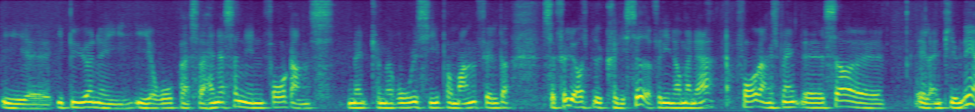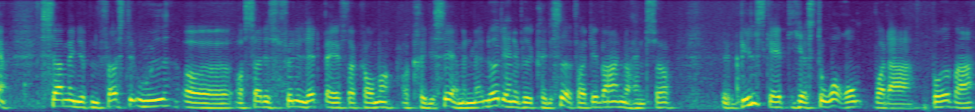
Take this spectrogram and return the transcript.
i, øh, i byerne i, i Europa. Så han er sådan en forgangsmand, kan man roligt sige, på mange felter. Selvfølgelig også blevet kritiseret, fordi når man er forgangsmand, øh, så, øh, eller en pioner, så er man jo den første ude, og, og så er det selvfølgelig let bagefter at komme og kritisere. Men noget af det, han er blevet kritiseret for, det var, når han så ville skabe de her store rum, hvor der både var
